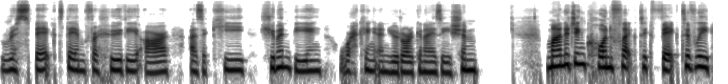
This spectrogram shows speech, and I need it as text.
respect them for who they are as a key human being working in your organization. Managing conflict effectively,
